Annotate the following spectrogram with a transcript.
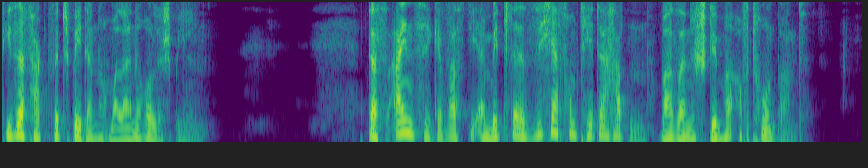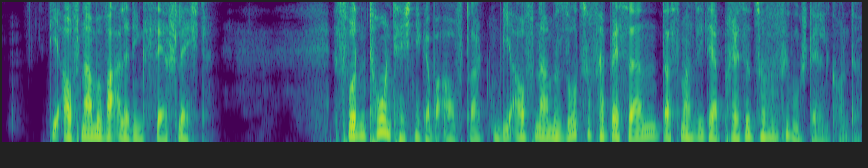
Dieser Fakt wird später nochmal eine Rolle spielen. Das Einzige, was die Ermittler sicher vom Täter hatten, war seine Stimme auf Tonband. Die Aufnahme war allerdings sehr schlecht. Es wurden Tontechniker beauftragt, um die Aufnahme so zu verbessern, dass man sie der Presse zur Verfügung stellen konnte.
